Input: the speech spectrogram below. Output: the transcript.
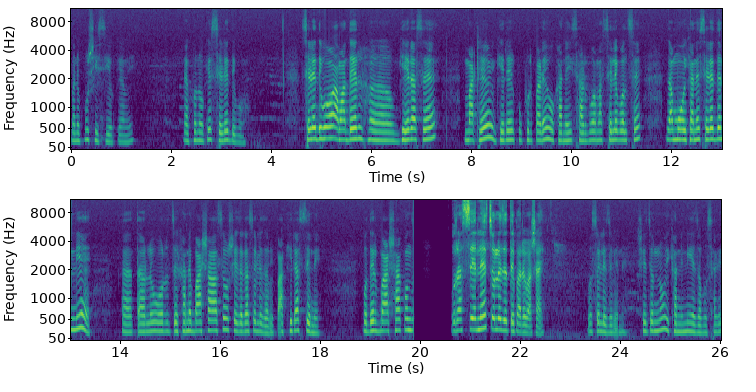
মানে পুষিছি ওকে আমি। এখন ওকে ছেড়ে দেবো। ছেড়ে দিব, আমাদের ঘের আছে মাঠে, ঘেরের পুকুর পাড়ে, ওখানেই ছাড়বো। আমার ছেলে বলছে যে আম্মু ওইখানে ছেড়ে দেন নিয়ে তাহলে ওর যেখানে বাসা আছে, ও সে জায়গা চলে যাবে। পাখিরা চেনে। ওদের বাসা কোন ওরা চেনে চলে যেতে পারে বাসায়। ও চলে যাবে না। সেজন্য ওইখানে নিয়ে যাব ছেড়ে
